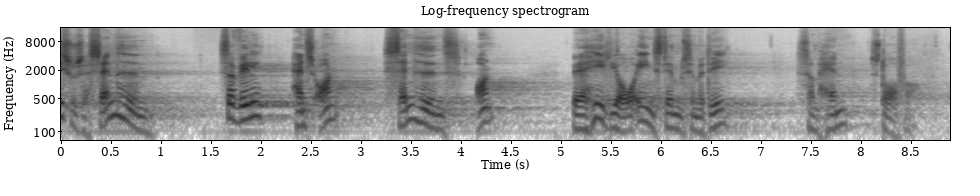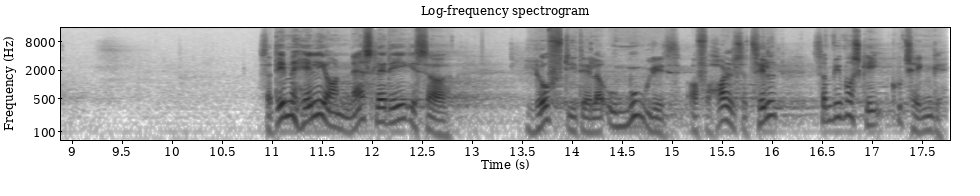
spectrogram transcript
Jesus er sandheden, så vil hans ånd, sandhedens ånd, være helt i overensstemmelse med det, som han står for. Så det med Helligånden er slet ikke så luftigt eller umuligt at forholde sig til, som vi måske kunne tænke.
